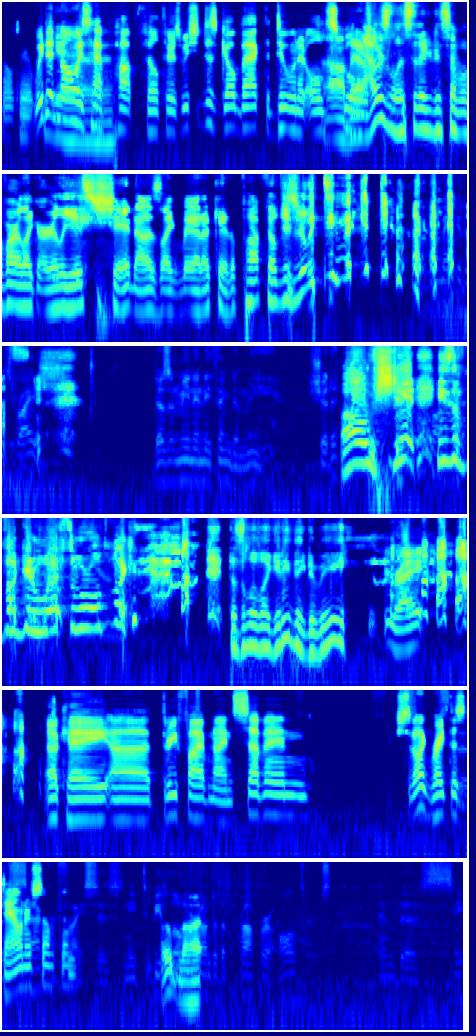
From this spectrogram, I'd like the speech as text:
filter. We didn't always Yeah. have pop filters. We should just go back to doing it old Oh, school. man. I was listening to some of our, like, earliest shit, and I was like, man, okay, the pop filters really do make a difference. Doesn't make it as right. Doesn't mean anything to me. Should it? Oh, shit. He's the fucking Westworld fucking. Doesn't look like anything to me. right? Okay, uh, three five nine seven. Should I like write this down or something? sacrifices Need to be Hope not. onto the proper altars, and the safe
